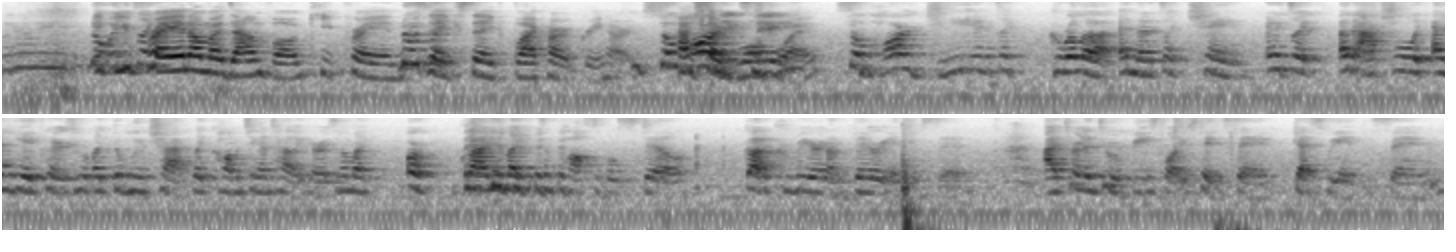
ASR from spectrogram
literally. No, if you like praying on my downfall, keep praying. No, snake, like- snake, black heart, green heart. so Hashtag hard. Snake, wolf snake. way. so hard, G, and it's like gorilla, and then it's like chain, and it's like an actual like NBA players who have like the blue check, like commenting on Tyler Herro, and I'm like, or grinding like it's impossible still. Got a career, and I'm very interested. I turned into a beast while you stay the same. Guess we ain't the same.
